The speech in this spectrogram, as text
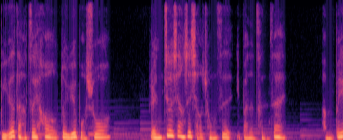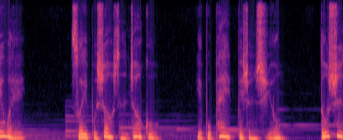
比勒达最后对约伯说：“人就像是小虫子一般的存在，很卑微，所以不受神的照顾。”也不配被神使用，都是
